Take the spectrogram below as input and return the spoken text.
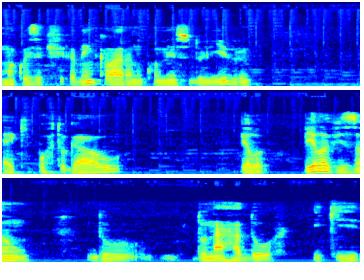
uma coisa que fica bem clara no começo do livro é que Portugal, pelo, pela visão do, do narrador e que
